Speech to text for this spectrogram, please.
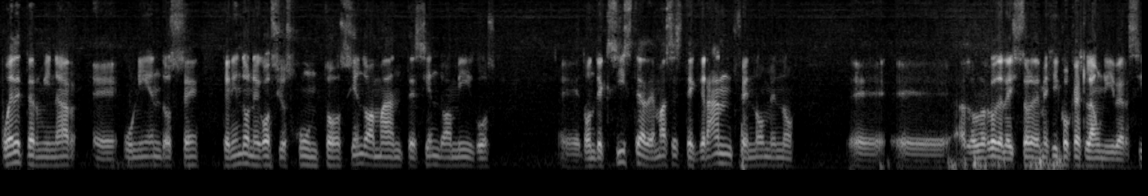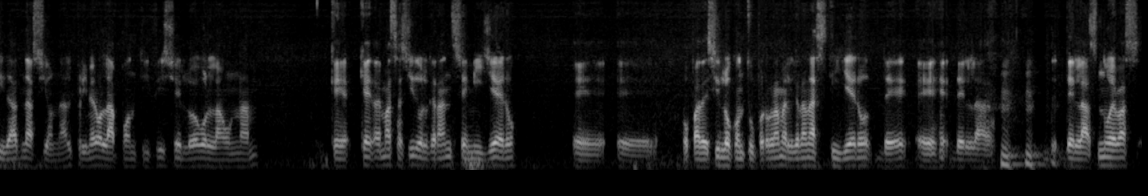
puede terminar eh, uniéndose, teniendo negocios juntos, siendo amantes, siendo amigos, eh, donde existe además este gran fenómeno a lo largo de la historia de México, que es la Universidad Nacional, primero la Pontificia y luego la UNAM, que, que además ha sido el gran semillero o para decirlo con tu programa, el gran astillero de, de, la, de, las nuevas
